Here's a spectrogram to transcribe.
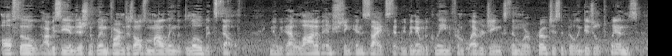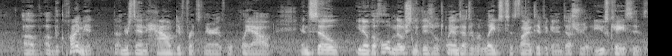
Also, obviously, in addition to wind farms, there's also modeling the globe itself. You know, we've had a lot of interesting insights that we've been able to glean from leveraging similar approaches to building digital twins of, of the climate to understand how different scenarios will play out. And so, you know, the whole notion of digital twins as it relates to scientific and industrial use cases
